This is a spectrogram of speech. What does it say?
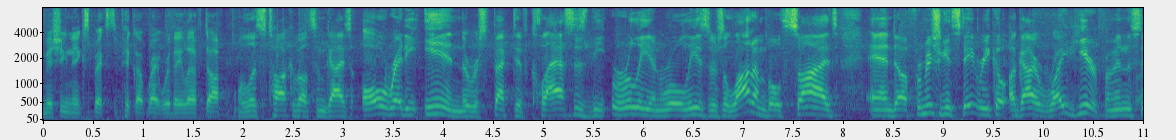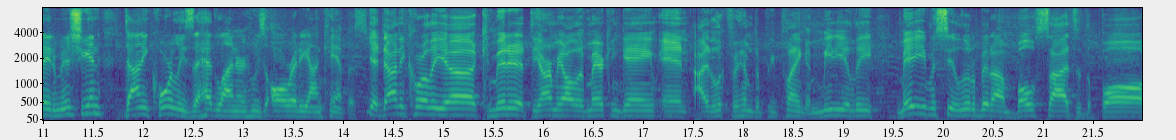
Michigan expects to pick up right where they left off. Well, let's talk about some guys already in the respective classes, the early enrollees. There's a lot on both sides. And uh, for Michigan State, Rico, a guy right here from in the state of Michigan, Donnie Corley is the headliner who's already on campus. Yeah, Donnie Corley uh, committed at the Army All-American game, and I look for him to be playing immediately. May even see a little bit on both sides of the ball.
